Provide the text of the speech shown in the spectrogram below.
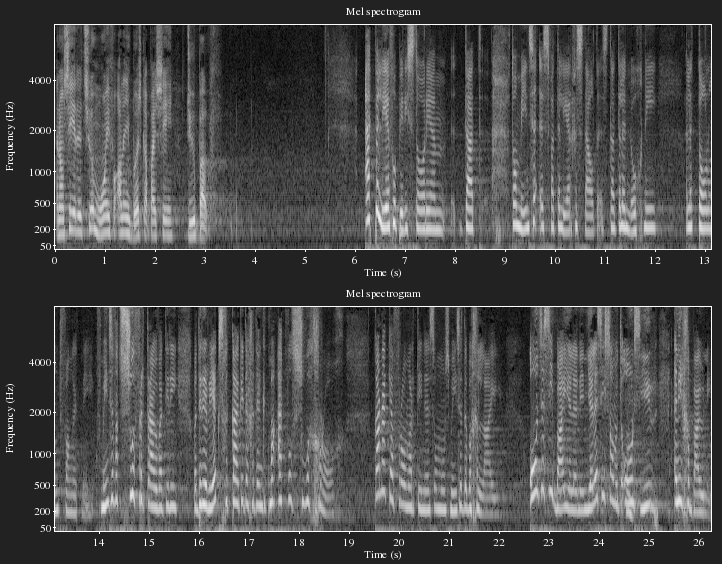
En dan sê hy dit so mooi vir al in die boodskap. Hy sê do both. Ek beleef op hierdie stadium dat daar mense is wat teleurgesteld is dat hulle nog nie hulle taal ontvang het nie. Of mense wat so vertrou wat hierdie wat hierdie reeks gekyk het en gedink het, maar ek wil so graag. Kan ek jou vra Martinus om ons mense te begelei? Ons is nie by julle nie en julle is nie saam met ons hier in die gebou nie,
